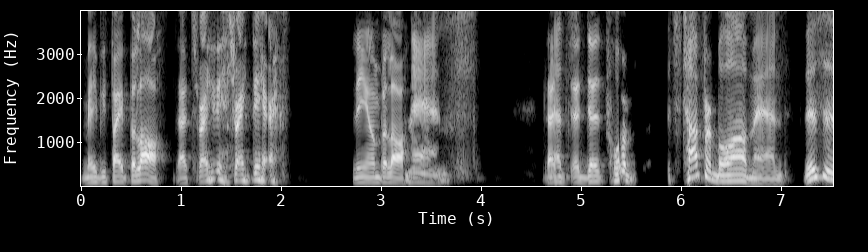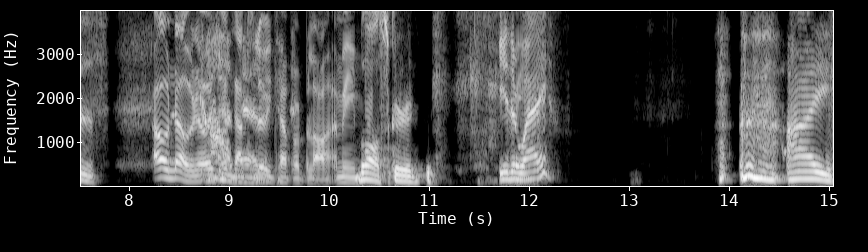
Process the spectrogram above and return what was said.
maybe fight Belal. That's right. It's right there. Leon Belal. Man, That's, that's, uh, that- poor. It's tough for Belal, man. This is oh no, no, God, it's man. absolutely tough for Belal. I mean, Ball screwed. either way. I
